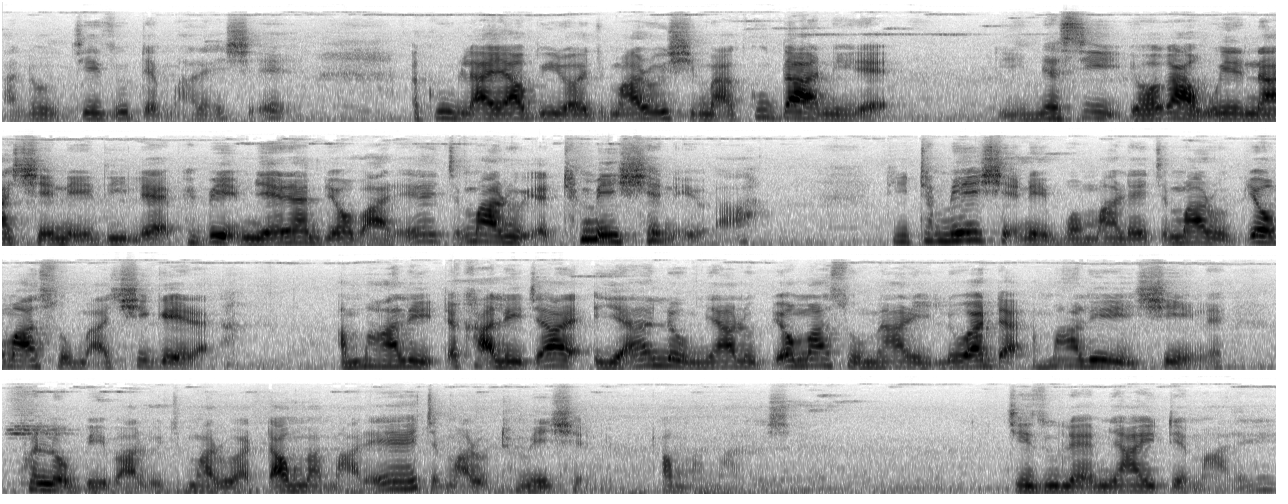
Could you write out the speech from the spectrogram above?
အားလုံးကျေးဇူးတင်ပါတယ်ရှင်အခုလာရောက်ပြီးတော့ကျမတို့ရှိမှာကုသနေတဲ့ဒီမျက်စိယောဂဝေဒနာရှင်တွေဒီလည်းဖေဖေအများရန်ပြောပါတယ်ကျမတို့ရဲ့ထမင်းရှင်တွေပါဒီထမင်းရှင်တွေပေါ်မှာလည်းကျမတို့ပြောမဆိုမှရှိခဲ့တာ အမားလေးတစ်ခါလေကြားအရန်လုံးများလို့ပြောမဆိုများတွေလိုအပ်တဲ့အမားလေးတွေရှိရင်လည်းခွင့်လွှတ်ပေးပါလို့ကျမတို့ကတောင်းပန်ပါတယ်ကျမတို့ထမင်းရှင်တွေတောင်းပန်ပါတယ်ရှင်ကျေးဇူးလည်းအများကြီးတင်ပါတယ်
